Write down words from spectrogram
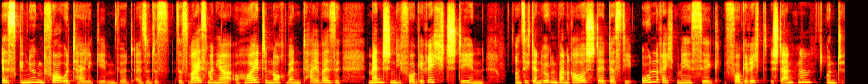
es genügend Vorurteile geben wird. Also das, das weiß man ja heute noch, wenn teilweise Menschen, die vor Gericht stehen und sich dann irgendwann rausstellt, dass die unrechtmäßig vor Gericht standen und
